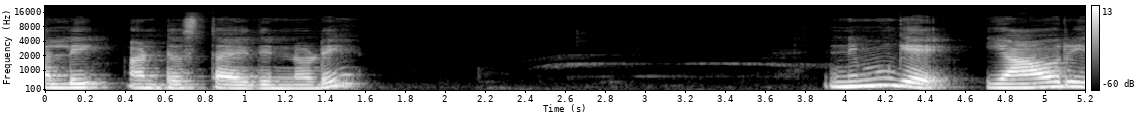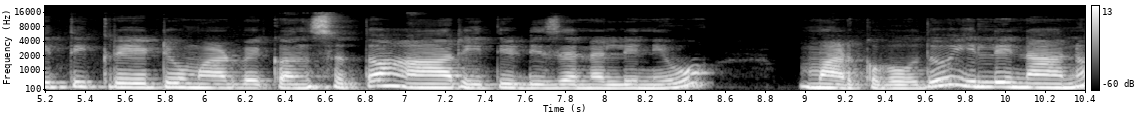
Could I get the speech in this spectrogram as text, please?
ಅಲ್ಲಿ ಅಂಟಿಸ್ತಾ ಇದ್ದೀನಿ ನೋಡಿ. ನಿಮಗೆ ಯಾವ ರೀತಿ ಕ್ರಿಯೇಟಿವ್ ಮಾಡಬೇಕು ಅನಿಸುತ್ತೋ ಆ ರೀತಿ ಡಿಸೈನಲ್ಲಿ ನೀವು ಮಾಡ್ಕೋಬೋದು ಇಲ್ಲಿ ನಾನು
